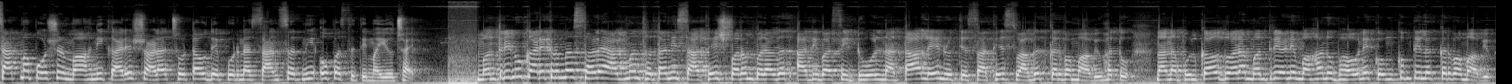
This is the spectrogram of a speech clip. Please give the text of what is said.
સાતમા પોષણ માહની કાર્યશાળા છોટાઉદેપુરના સાંસદની ઉપસ્થિતિમાં યોજાઈ. મંત્રીનું કાર્યક્રમના સ્થળે આગમન થતાની સાથે જ પરંપરાગત આદિવાસી ઢોલના તાલે નૃત્ય સાથે સ્વાગત કરવામાં આવ્યું હતું. નાના ભૂલકાઓ દ્વારા મંત્રી અને મહાનુભાવોને કુમકુમ તિલક કરવામાં આવ્યું.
